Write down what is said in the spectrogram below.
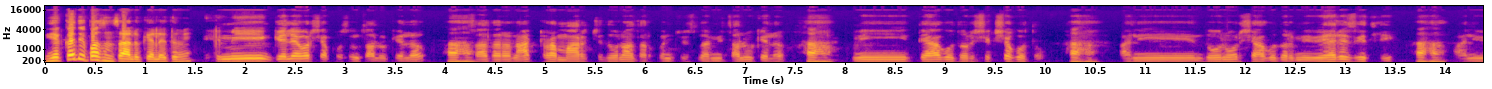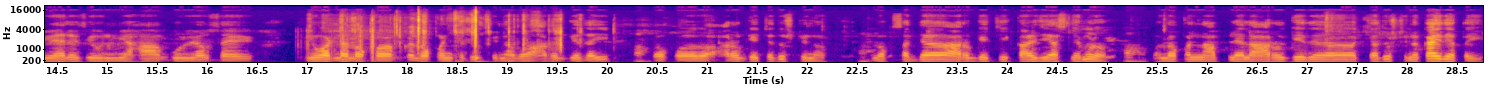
हे कधीपासून चालू केलंय तुम्ही? मी गेल्या वर्षापासून चालू केलं. हा हा. साधारण अठरा मार्च दोन हजार पंचवीस ला मी चालू केलं. हा हा. मी त्या अगोदर शिक्षक होतो. हा हा. आणि दोन वर्ष अगोदर मी व्हेरेज घेतली हा हा आणि व्हेरेज घेऊन मी हा गुळ व्यवसाय निवडला लोक लोकांच्या दृष्टीनं व आरोग्यदायी. लोक आरोग्याच्या दृष्टीनं लोक सध्या आरोग्याची काळजी असल्यामुळं. लोकांना आपल्याला आरोग्याच्या दृष्टीनं काय देता येईल.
